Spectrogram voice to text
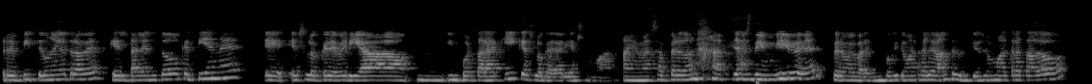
repite una y otra vez que el talento que tiene eh, es lo que debería mm, importar aquí, que es lo que debería sumar. A mí me vas a perdonar Justin Bieber, pero me parece un poquito más relevante que un tío sea un maltratador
